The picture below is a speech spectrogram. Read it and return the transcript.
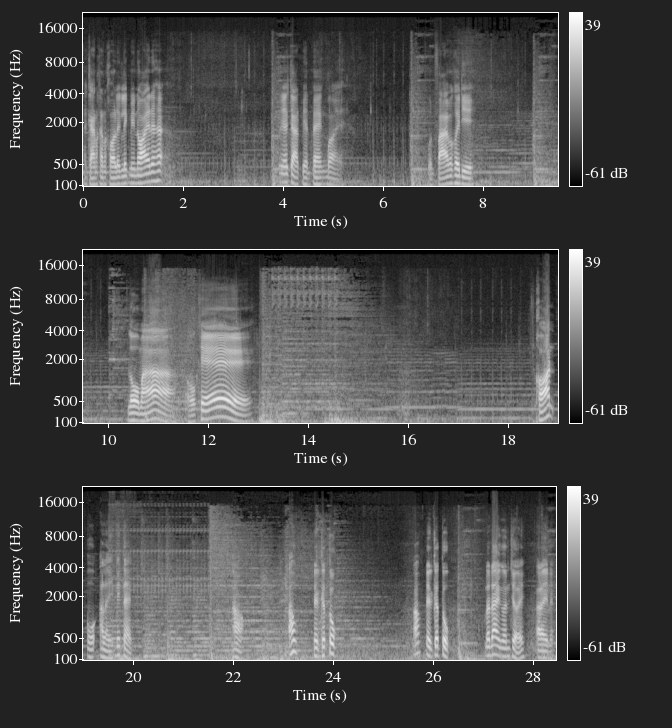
อาการคันคอเล็กๆน้อยๆนะฮะบรรยากาศเปลี่ยนแปลงบ่อยฝนฟ้าไม่ค่อยดี โลมา โอเค คอน โอ้ อะไรไม่แตก อ้าว เอ้าเน็ตกระตุก เอ้าเน็ตกระตุก แล้วได้เงินเฉย อะไรเนี่ย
